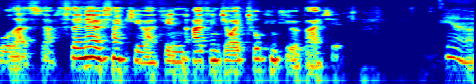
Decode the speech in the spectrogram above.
all that stuff. So no, thank you. I've been I've enjoyed talking to you about it. Yeah.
